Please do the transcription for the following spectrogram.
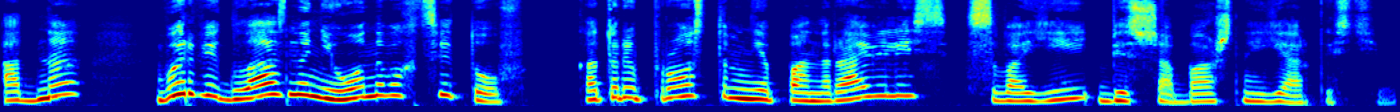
Одна — вырви глазно-неоновых цветов, которые просто мне понравились своей бесшабашной яркостью.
